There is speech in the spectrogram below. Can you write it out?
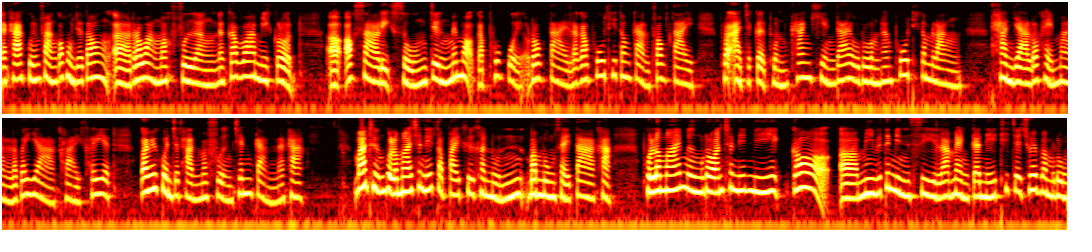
นะคะ คุณฟังก็คงจะต้องอระวังมะเฟืองนะครับว่ามีกรดออกซาลิกสูง จึงไม่เหมาะกับผู้ป่วยโรคไต แล้วก็ผู้ที่ต้องการฟอกไต เพราะอาจจะเกิดผลข้างเคียงได้รวมทั้งผู้ที่กำลังทานยาลดไขมัน แล้วก็ยาคลายเครียด ก็ไม่ควรจะทานมะเฟืองเช่นกันนะคะมาถึงผลไม้ชนิดต่อไปคือขนุนบำรุงสายตาค่ะ ผลไม้เมืองร้อนชนิดนี้ก็มีวิตามินซีและแมงกานีสที่จะช่วยบำรุง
